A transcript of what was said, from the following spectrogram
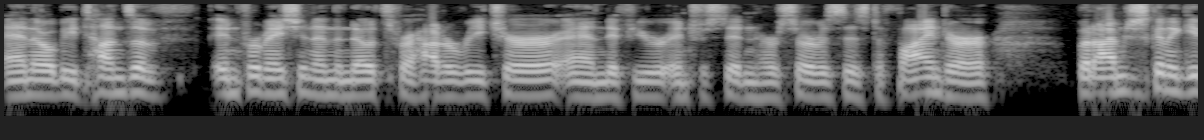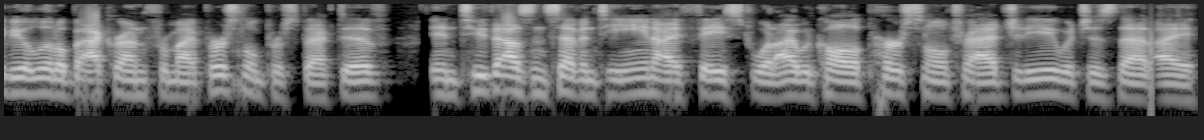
and there will be tons of information in the notes for how to reach her and if you're interested in her services to find her. But i'm just going to give you a little background from my personal perspective. In 2017 i faced what i would call a personal tragedy which is that i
